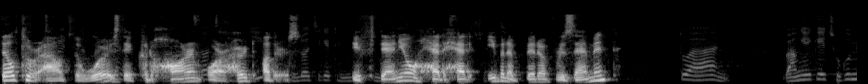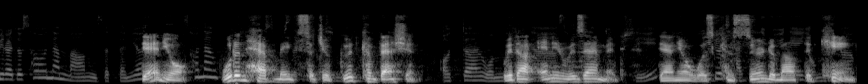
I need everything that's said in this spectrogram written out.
filter out the words that could harm or hurt others. If Daniel had had even a bit of resentment, Daniel wouldn't have made such a good confession. Without any resentment, Daniel was concerned about the king.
